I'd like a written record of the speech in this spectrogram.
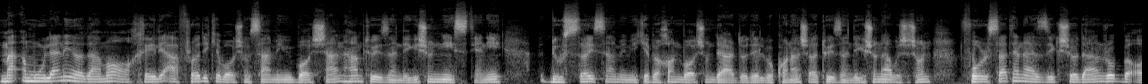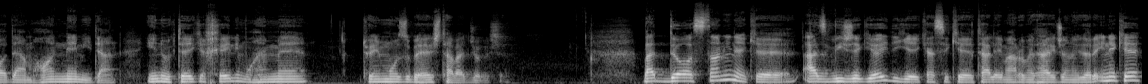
معمولا این آدما خیلی افرادی که باشون صمیمی باشن هم توی زندگیشون نیست. یعنی دوستای صمیمی که بخوان باشون درد و دل بکنن شاید توی زندگیشون نباشه چون فرصت نزدیک شدن رو به آدم ها نمیدن. این نکته ای که خیلی مهمه توی این موضوع بهش توجه بشه. و داستان اینه که از ویژگی های دیگه کسی که تله محرومیت هیجانی داره اینه که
